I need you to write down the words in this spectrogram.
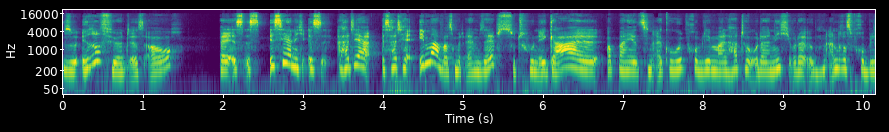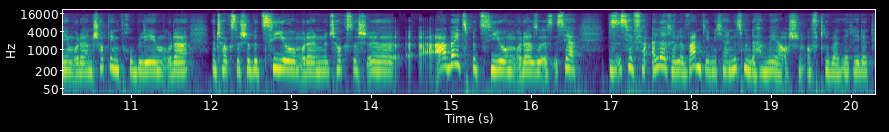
so irreführend ist auch. Weil es, es ist ja nicht, es hat ja, es hat ja immer was mit einem selbst zu tun, egal ob man jetzt ein Alkoholproblem mal hatte oder nicht, oder irgendein anderes Problem oder ein Shoppingproblem oder eine toxische Beziehung oder eine toxische äh, Arbeitsbeziehung oder so. Es ist ja, das ist ja für alle relevant. Die Mechanismen, da haben wir ja auch schon oft drüber geredet,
